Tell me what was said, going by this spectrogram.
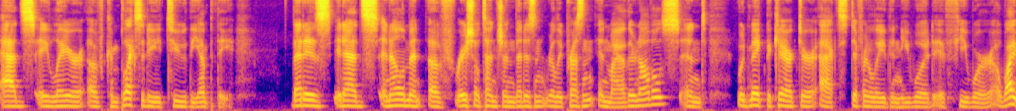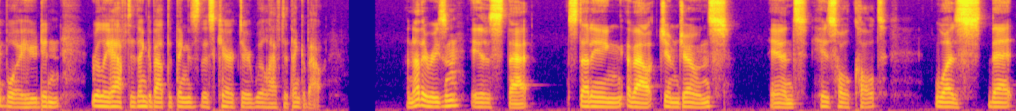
adds a layer of complexity to the empathy. That is, it adds an element of racial tension that isn't really present in my other novels and would make the character act differently than he would if he were a white boy who didn't really have to think about the things this character will have to think about. Another reason is that studying about Jim Jones and his whole cult was that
